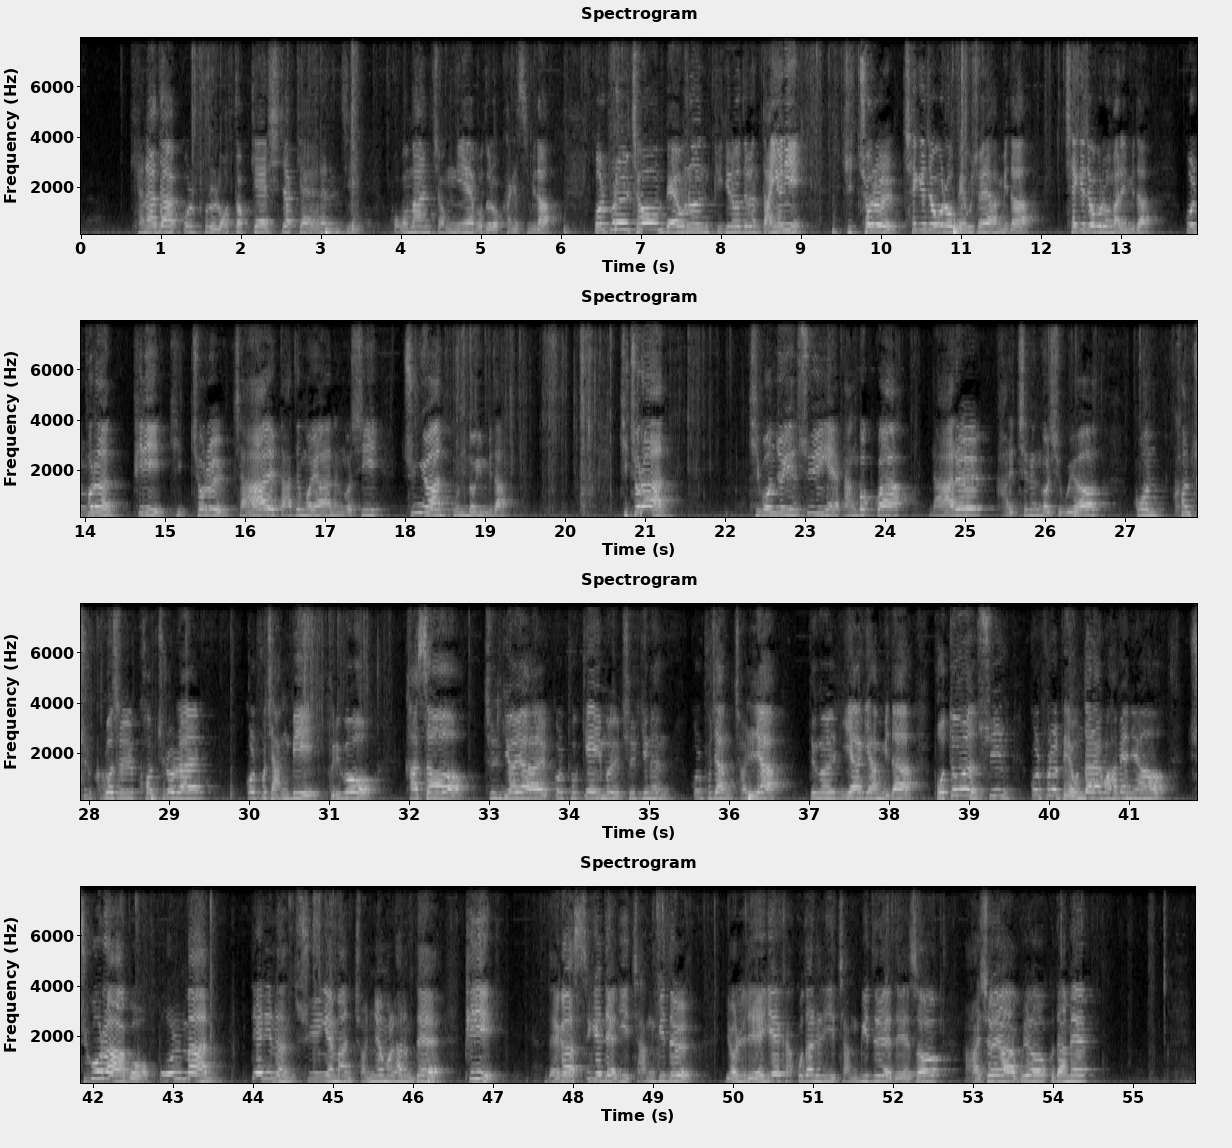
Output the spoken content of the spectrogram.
캐나다 골프를 어떻게 시작해야 하는지 그것만 정리해 보도록 하겠습니다. 골프를 처음 배우는 비기너들은 당연히 기초를 체계적으로 배우셔야 합니다. 체계적으로 말입니다. 골프는 필히 기초를 잘 다듬어야 하는 것이 중요한 운동입니다. 기초란 기본적인 스윙의 방법과 나를 가르치는 것이고요. 콘, 컨트롤, 그것을 컨트롤할 골프 장비, 그리고 가서 즐겨야 할 골프 게임을 즐기는 골프장 전략 등을 이야기합니다. 보통은 스윙, 골프를 배운다라고 하면요. 죽어라 하고 볼만 때리는 스윙에만 전념을 하는데, 필히 내가 쓰게 될 이 장비들, 14개 갖고 다닐 이 장비들에 대해서 아셔야 하고요. 그 다음에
